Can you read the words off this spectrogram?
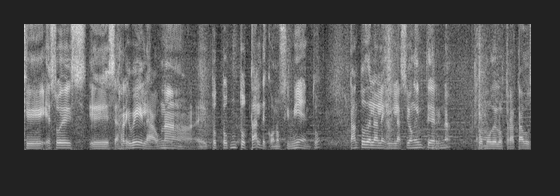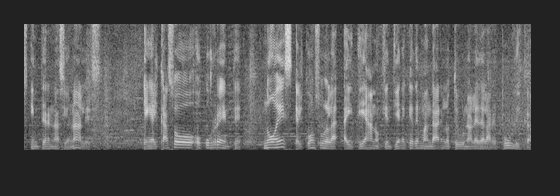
que eso es, eh, se revela eh, un total de conocimiento tanto de la legislación interna como de los tratados internacionales. En el caso ocurrente, no es el cónsul haitiano quien tiene que demandar en los tribunales de la República.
